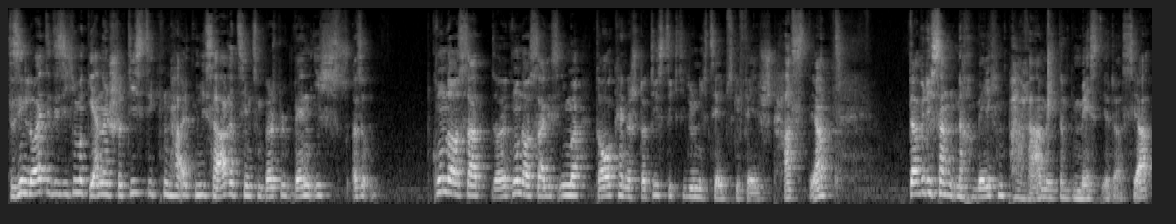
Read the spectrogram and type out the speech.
Das sind Leute, die sich immer gerne an Statistiken halten, wie Sarah sind zum Beispiel, wenn ich, also Grundaussage, äh, Grundaussage ist immer, trau keiner Statistik, die du nicht selbst gefälscht hast, ja. Da würde ich sagen, nach welchen Parametern bemesst ihr das, ja?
